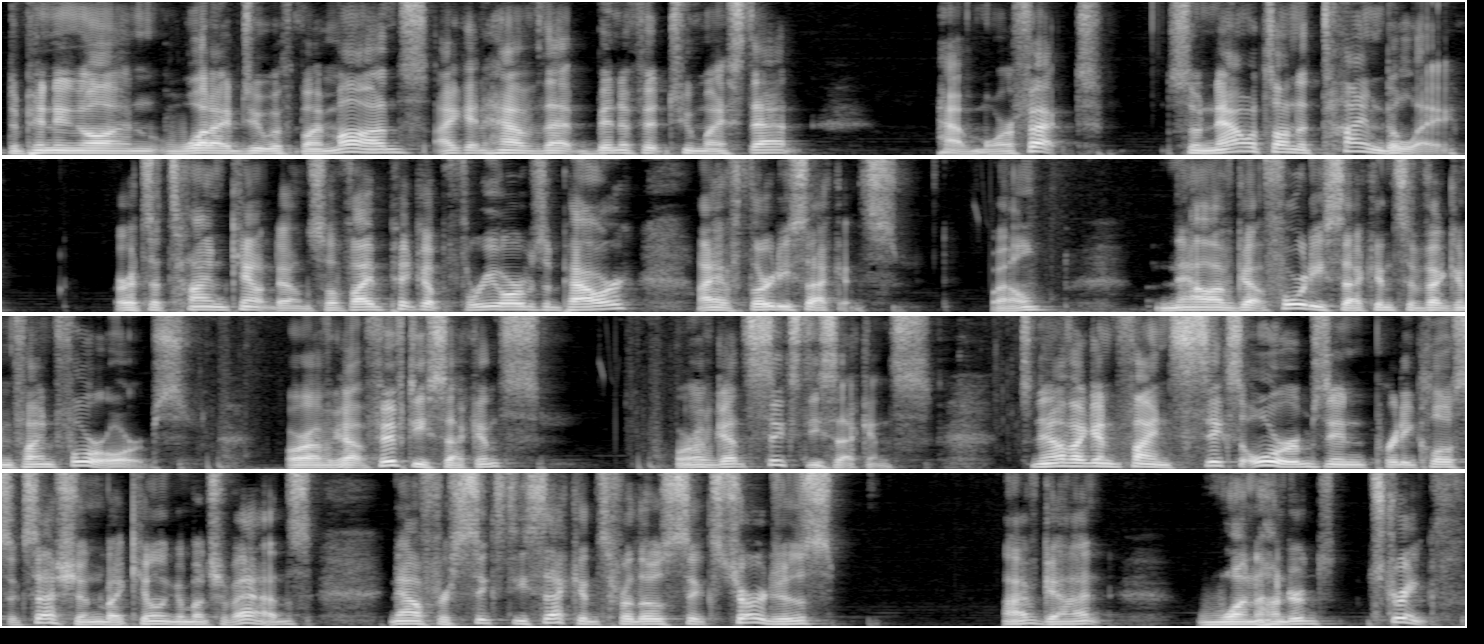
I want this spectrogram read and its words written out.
depending on what I do with my mods, I can have that benefit to my stat have more effect. So now it's on a time delay, or it's a time countdown. So if I pick up three orbs of power, I have 30 seconds. Well, now I've got 40 seconds if I can find four orbs, or I've got 50 seconds, or I've got 60 seconds. So now if I can find six orbs in pretty close succession by killing a bunch of ads, now for 60 seconds for those six charges, I've got 100 strength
